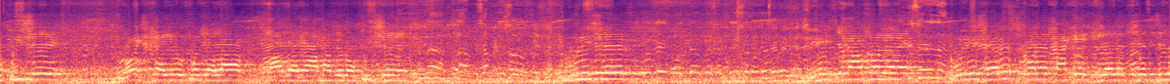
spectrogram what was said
অফিসে মহেশখালী উপজেলা বাজারে আমাদের অফিসে পুলিশের নির্যাতনে পুলিশ অ্যারেস্ট করে তাকে জেলে দিয়েছিল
